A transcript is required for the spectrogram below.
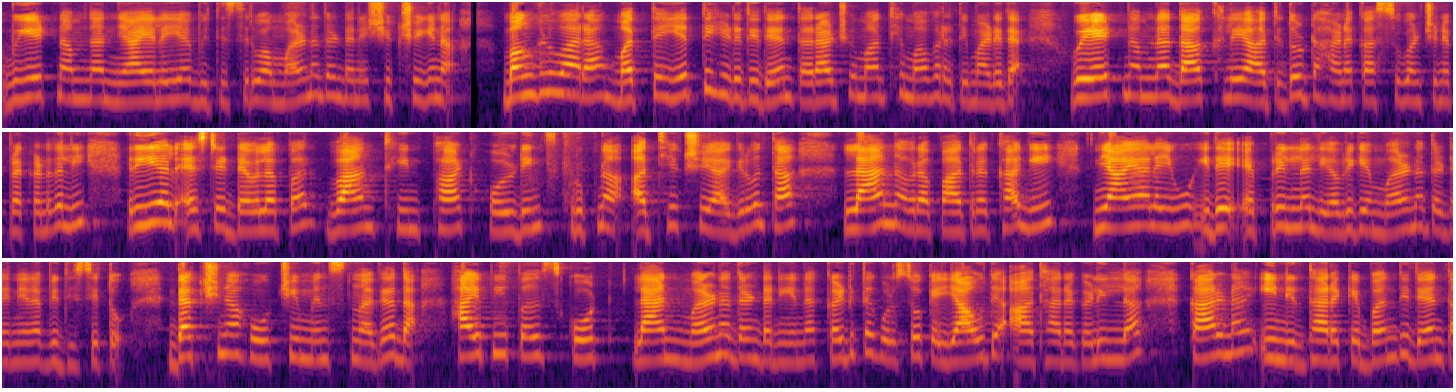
ವಿಯೆಟ್ನಾಂನ ನ್ಯಾಯಾಲಯ ವಿಧಿಸಿರುವ ಮರಣದಂಡನೆ ಶಿಕ್ಷೆಯನ್ನು ಮಂಗಳವಾರ ಮತ್ತೆ ಎತ್ತಿ ಹಿಡಿದಿದೆ ಅಂತ ರಾಜ್ಯ ಮಾಧ್ಯಮ ವರದಿ ಮಾಡಿದೆ. ವಿಯೆಟ್ನಾಂನ ದಾಖಲೆಯ ಅತಿದೊಡ್ಡ ಹಣಕಾಸು ವಂಚನೆ ಪ್ರಕರಣದಲ್ಲಿ real estate developer Van Thinh Phat holdings ಗ್ರೂಪ್ನ ಅಧ್ಯಕ್ಷೆಯಾಗಿರುವಂತಹ ಲ್ಯಾನ್ ಅವರ ಪಾತ್ರಕ್ಕಾಗಿ ನ್ಯಾಯಾಲಯವು ಇದೇ ಏಪ್ರಿಲ್ನಲ್ಲಿ ಅವರಿಗೆ ಮರಣದಂಡನೆಯನ್ನು ವಿಧಿಸಿತು ದಕ್ಷಿಣ ಹೋಚಿ ಮಿನ್ಸ್ ನಗರದ ಹೈ ಪೀಪಲ್ಸ್ ಕೋರ್ಟ್ ಲ್ಯಾನ್ ಮರಣದಂಡನೆಯನ್ನು ಕಡಿತಗೊಳಿಸೋಕೆ ಯಾವುದೇ ಆಧಾರಗಳಿಲ್ಲ. ಕಾರಣ ಈ ನಿರ್ಧಾರಕ್ಕೆ ಬಂದಿದೆ ಅಂತ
